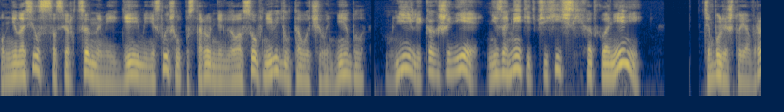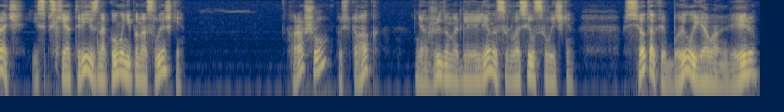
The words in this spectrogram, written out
Он не носился со сверхценными идеями, не слышал посторонних голосов, не видел того, чего не было. Мне ли, как жене, не заметить психических отклонений? Тем более, что я врач, и с психиатрией знакома не понаслышке. Хорошо, пусть так. Неожиданно для Елены согласился Лычкин. Все так и было, я вам верю.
